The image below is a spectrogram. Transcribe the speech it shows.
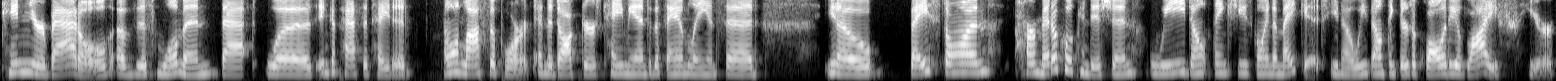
10 year battle of this woman that was incapacitated on life support. And the doctors came in to the family and said, you know, based on her medical condition, we don't think she's going to make it. You know, we don't think there's a quality of life here.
